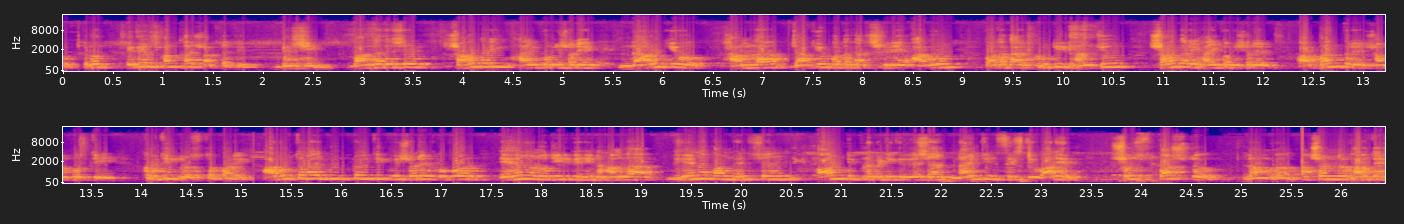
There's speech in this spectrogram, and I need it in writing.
করছে। এবং এদের সংখ্যা সবচেয়ে বেশি। বাংলাদেশের সহকারী হাই কমিশনে নারকীয় হামলা, জাতীয় পতাকা ছিঁড়ে আগুন, পতাকার খুঁটি ভাঙচুর, সহকারী হাই কমিশনের অভ্যন্তরীণ সম্পত্তি ক্ষতিগ্রস্ত করে। আগরতলায় কূটনৈতিক মিশনের উপর এহেন নজিরবিহীন হামলা, Vienna convention on diplomatic relation nineteen সুস্পষ্ট লঙ্ঘন। আচ্ছন্ন ভারতের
